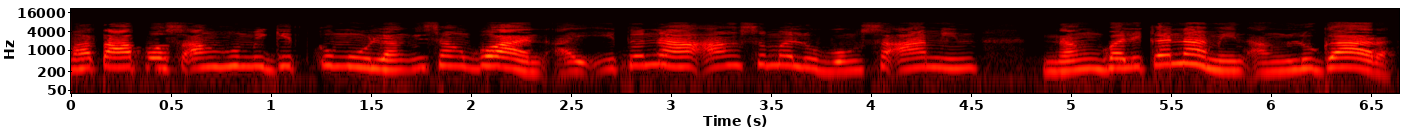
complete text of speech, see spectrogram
Matapos ang humigit kumulang isang buwan ay ito na ang sumalubong sa amin nang balikan namin ang lugar.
